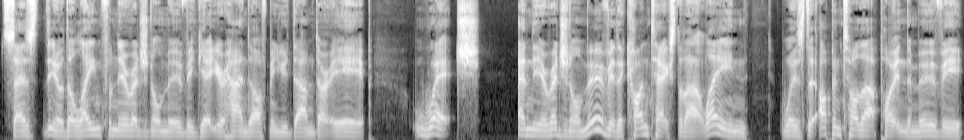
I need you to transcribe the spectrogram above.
says, you know, the line from the original movie, "Get your hand off me, you damn dirty ape," which in the original movie, the context of that line was that up until that point in the movie,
